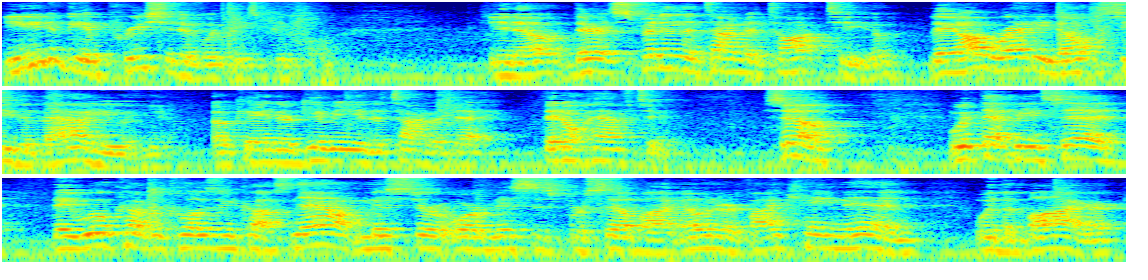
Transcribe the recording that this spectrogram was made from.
You need to be appreciative with these people. You know, they're spending the time to talk to you. They already don't see the value in you. Okay, and they're giving you the time of day. They don't have to. So, with that being said, they will cover closing costs. Now, Mr. or Mrs. for sale by owner, if I came in with a buyer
